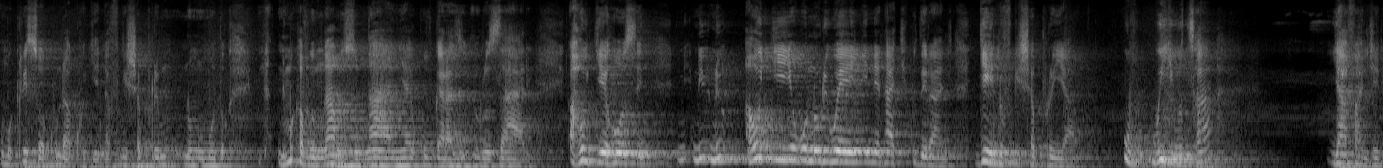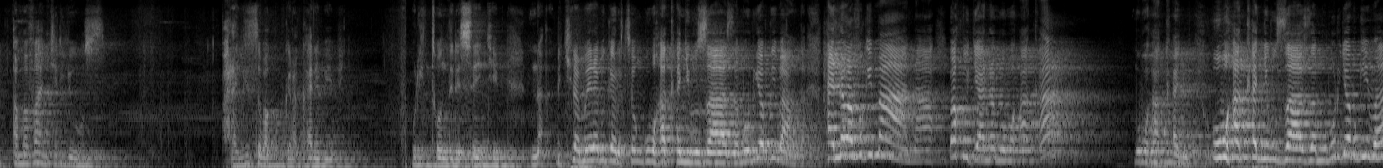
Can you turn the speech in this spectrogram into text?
umukristo wakunda kugenda avuga ishapure no mu modoka. Ntimukavuge mwabuze umwanya wo kuvuga rozari aho ugiye hose aho ugiye ubona uri wenyine nta kikuderange genda uvuga ishapure yawe. Wiyibutsa yavanjiri amavanjiri yose. Barangiza bakubwira ko ari bibi. Uritondere sekibi na bikira mariya bigarutse ngo ubuhakanyi buzaza mu buryo bw'ibanga. Hari n'abavuga imana bakujyana mu buhaka? Mu buhakanyi. Ubuhakanyi buzaza mu buryo bw'iba?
